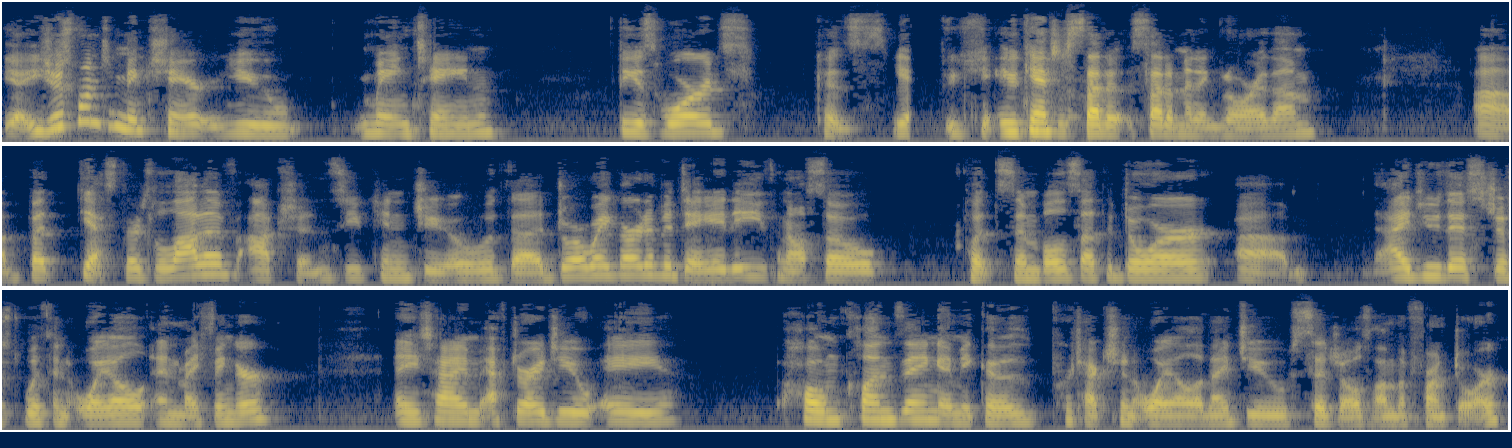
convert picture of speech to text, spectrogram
yeah you just want to make sure you maintain these wards because Yeah. you, you can't just set, it, set them and ignore them uh, but yes there's a lot of options. You can do the doorway guard of a deity. You can also put symbols at the door. Um, i do this just with an oil and my finger. Anytime after i do a home cleansing i make a protection oil and i do sigils on the front door.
